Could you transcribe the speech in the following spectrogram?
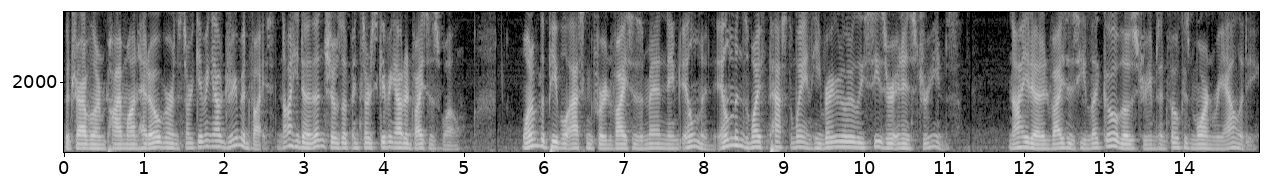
The Traveler and Paimon head over and start giving out dream advice. Nahida then shows up and starts giving out advice as well. One of the people asking for advice is a man named Ilman. Ilman's wife passed away and he regularly sees her in his dreams. Nahida advises he let go of those dreams and focus more on reality.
